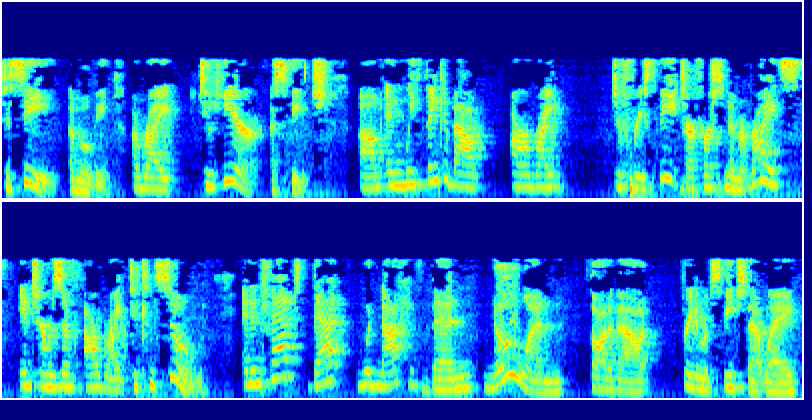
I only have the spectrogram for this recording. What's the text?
to see a movie, a right to hear a speech. Um, and we think about our right to free speech, our First Amendment rights, in terms of our right to consume. And in fact, that would not have been, no one thought about freedom of speech that way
